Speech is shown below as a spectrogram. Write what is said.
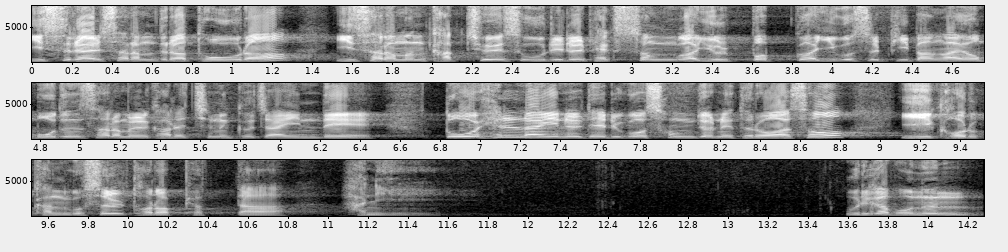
이스라엘 사람들아 도우라. 이 사람은 각처에서 우리를 백성과 율법과 이곳을 비방하여 모든 사람을 가르치는 그 자인데 또 헬라인을 데리고 성전에 들어와서 이 거룩한 곳을 더럽혔다 하니. 우리가 보는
